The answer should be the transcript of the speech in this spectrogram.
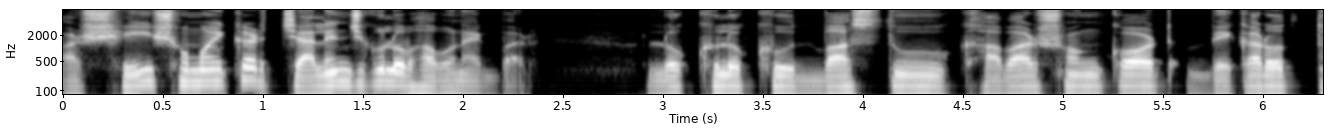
আর সেই সময়কার চ্যালেঞ্জগুলো ভাবুন একবার। লক্ষ লক্ষ উদ্বাস্তু খাবার সংকট বেকারত্ব।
